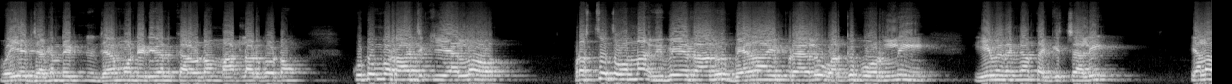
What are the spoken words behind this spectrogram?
వైఎస్ జగన్ రెడ్డి జగన్మోహన్ రెడ్డి గారిని కలవడం మాట్లాడుకోవడం కుటుంబ రాజకీయాల్లో ప్రస్తుతం ఉన్న విభేదాలు భేదాభిప్రాయాలు వర్గపోరుల్ని ఏ విధంగా తగ్గించాలి? ఎలా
